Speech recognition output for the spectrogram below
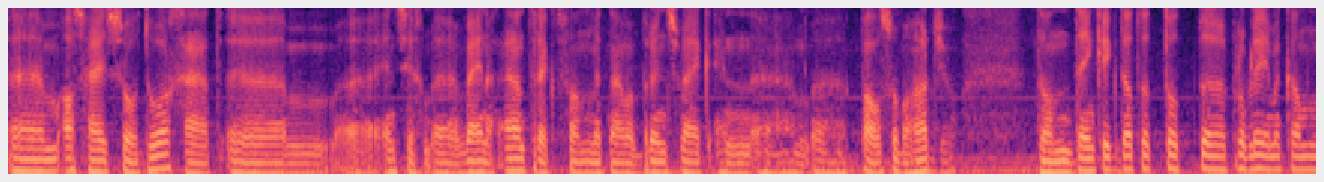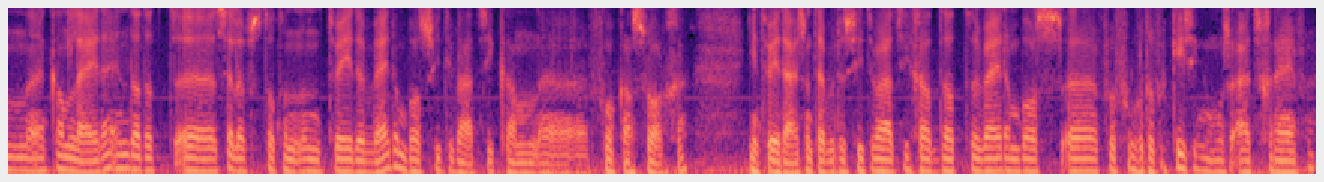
Ehm, als hij zo doorgaat ehm, eh, en zich weinig aantrekt van met name Brunswijk en ehm, eh, Paul Somoharjo... dan denk ik dat het tot eh, problemen kan, eh, kan leiden... en dat het eh, zelfs tot een, een tweede Weidenbos-situatie kan, voor kan zorgen. In 2000 hebben we de situatie gehad dat Weidenbos vervroegde verkiezingen moest uitschrijven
